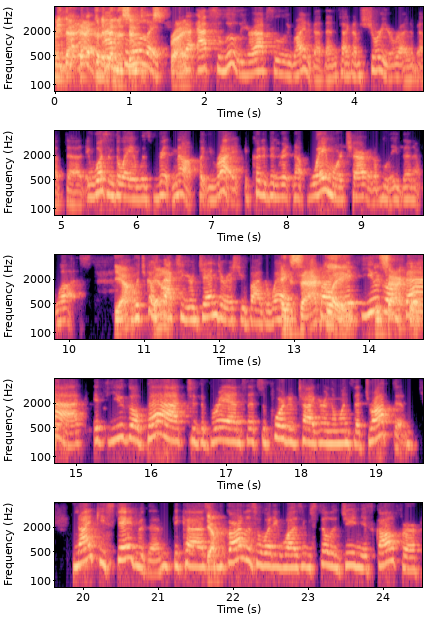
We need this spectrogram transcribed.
mean, that that could have been the symptoms, right? Absolutely. You're absolutely right about that. In fact, I'm sure you're right about that. It wasn't the way it was written up, but you're right. It could have been written up way more charitably than it was, Yeah, which goes yeah. back to your gender issue, by the way. But exactly. if you exactly. go back, if you go back to the brands that supported Tiger and the ones that dropped him, Nike stayed with him because Yep. regardless of what he was, he was still a genius golfer.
